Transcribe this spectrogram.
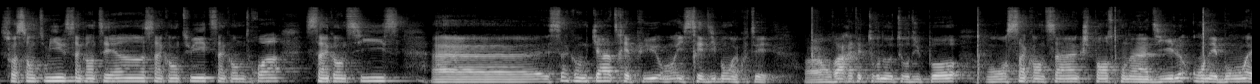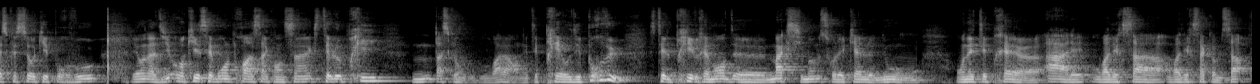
60 000, 51, 58, 53, 56, euh, 54. Et puis, il s'est dit, bon, écoutez, on va arrêter de tourner autour du pot. On 55, je pense qu'on a un deal. On est bon. Est-ce que c'est ok pour vous? Et on a dit ok, c'est bon, on le prend à 55. C'était le prix parce que voilà, on était prêt au dépourvu. C'était le prix vraiment de maximum sur lequel nous on, était prêt à aller. On va dire ça, on va dire ça comme ça.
